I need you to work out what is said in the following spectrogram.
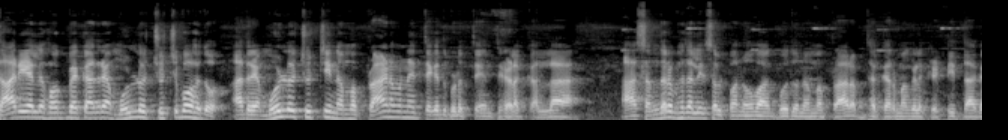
ದಾರಿಯಲ್ಲಿ ಹೋಗಬೇಕಾದ್ರೆ ಮುಳ್ಳು ಚುಚ್ಚಬಹುದು, ಆದರೆ ಮುಳ್ಳು ಚುಚ್ಚಿ ನಮ್ಮ ಪ್ರಾಣವನ್ನೇ ತೆಗೆದುಬಿಡುತ್ತೆ ಅಂತ ಹೇಳೋಕ್ಕಲ್ಲ. ಆ ಸಂದರ್ಭದಲ್ಲಿ ಸ್ವಲ್ಪ ನೋವಾಗ್ಬೋದು, ನಮ್ಮ ಪ್ರಾರಬ್ಧ ಕರ್ಮಗಳು ಕೆಟ್ಟಿದ್ದಾಗ.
